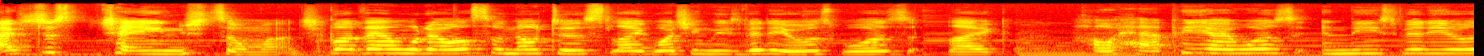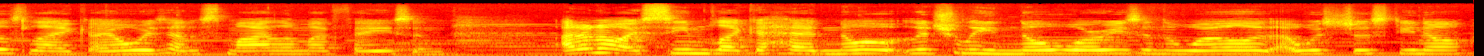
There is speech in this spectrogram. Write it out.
I've just changed so much. But then what I also noticed like watching these videos was like how happy I was in these videos. Like I always had a smile on my face and I don't know, I seemed like I had no, literally no worries in the world. I was just, you know,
